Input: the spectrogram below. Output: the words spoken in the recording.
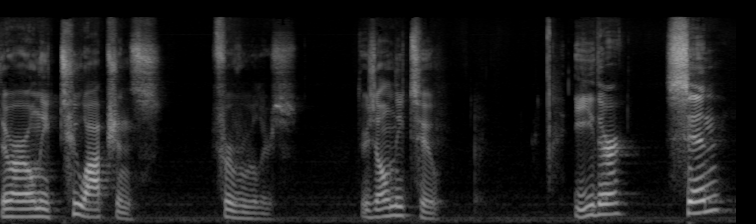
there are only two options for rulers. There's only two either sin,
